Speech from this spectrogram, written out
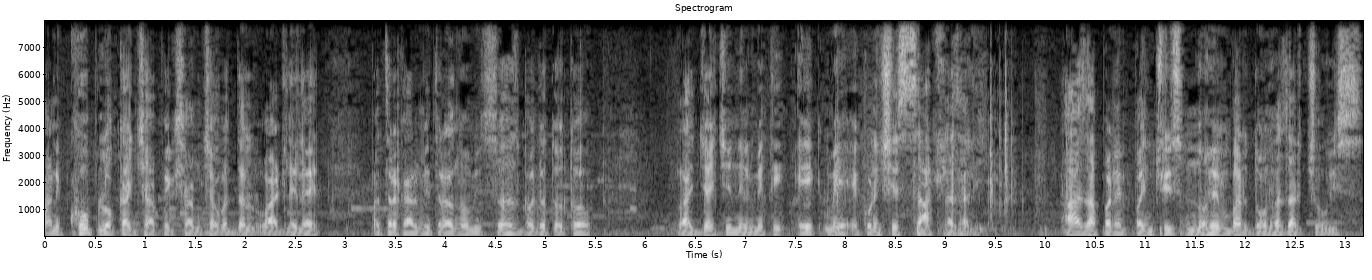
आणि खूप लोकांच्या अपेक्षा आमच्याबद्दल वाढलेल्या आहेत. पत्रकार मित्रांनो मी सहज बघत होतो राज्याची निर्मिती एक मे एकोणीसशे साठला झाली. आज आपण आहे पंचवीस नोव्हेंबर दोन हजार चोवीस.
